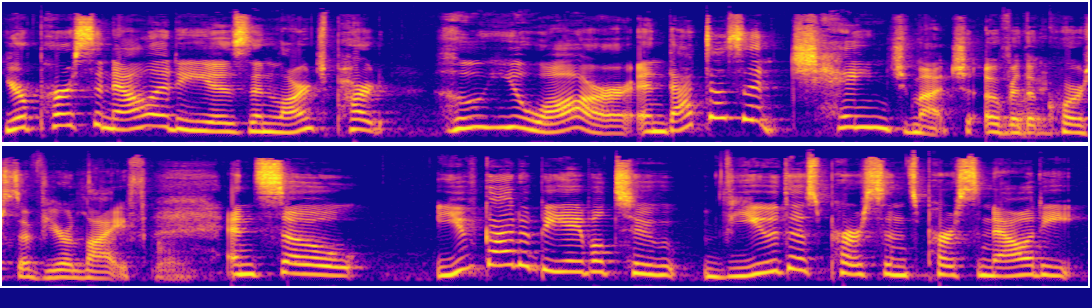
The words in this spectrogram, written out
your personality is in large part who you are, and that doesn't change much over right. the course of your life. Right. And so you've got to be able to view this person's personality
